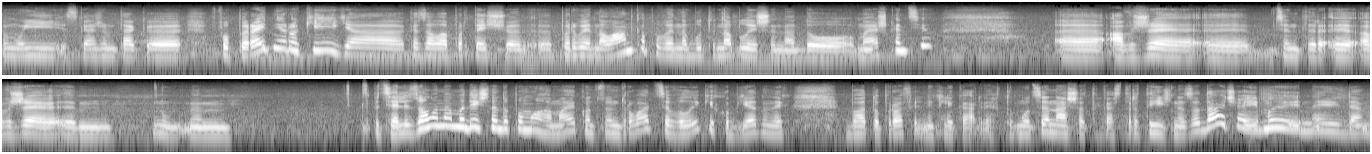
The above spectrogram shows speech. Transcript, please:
в мої, скажімо так, е, в попередні роки я казала про те, що е, первинна ланка повинна бути наближена до мешканців. Е, А вже е, центр, е, а вже ем, ну. Спеціалізована медична допомога має концентруватися в великих об'єднаних багатопрофільних лікарнях. Тому це наша така стратегічна задача, і ми нею йдемо.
